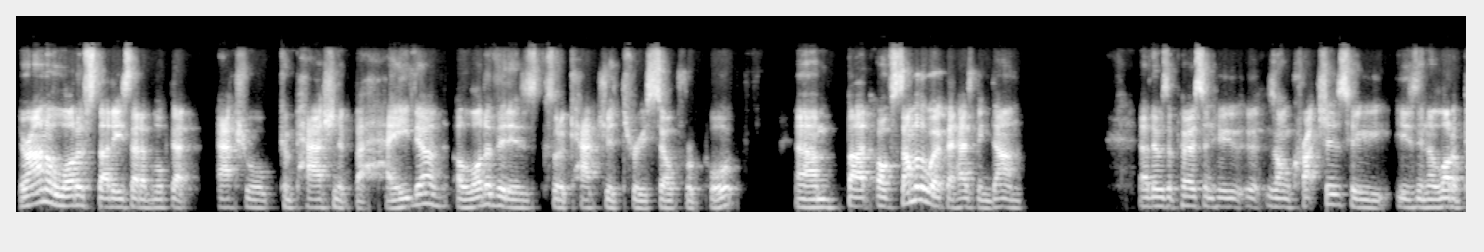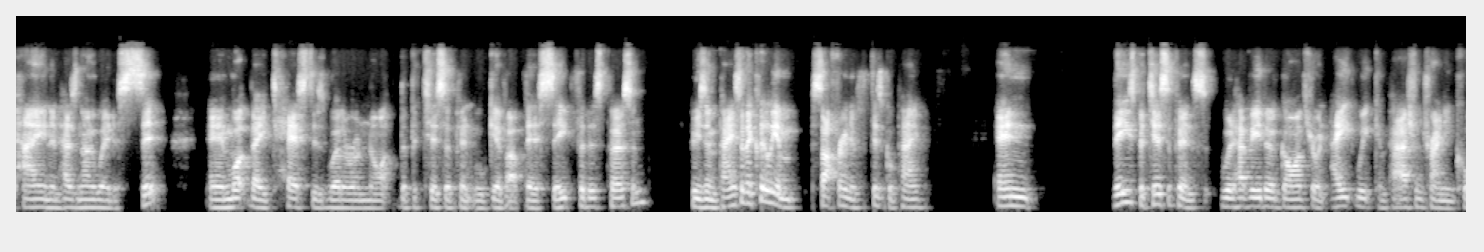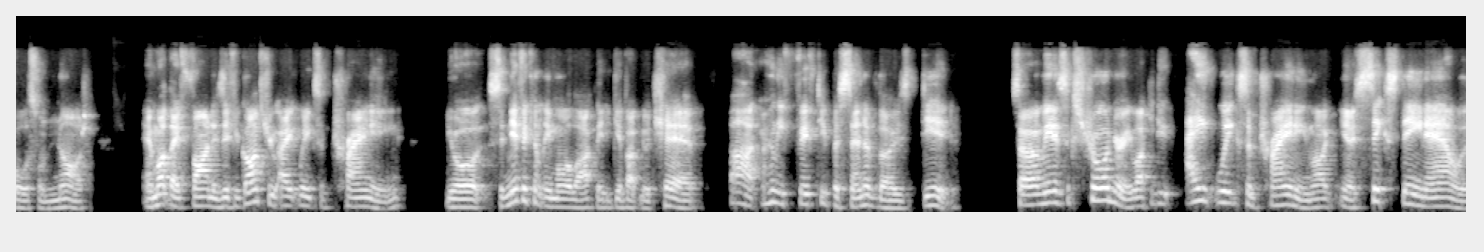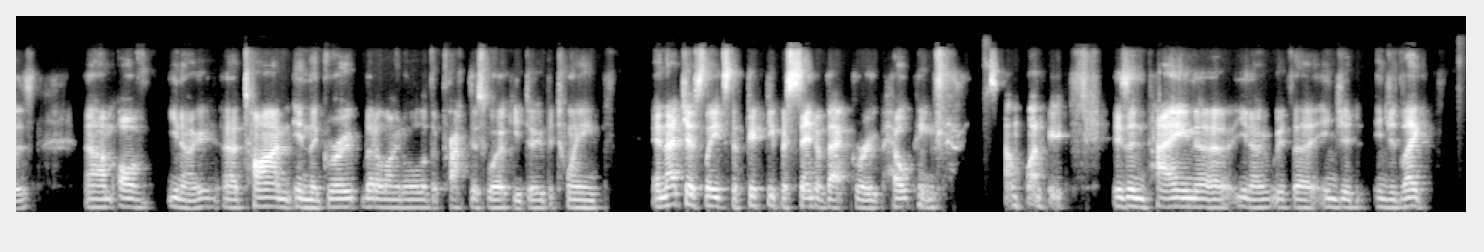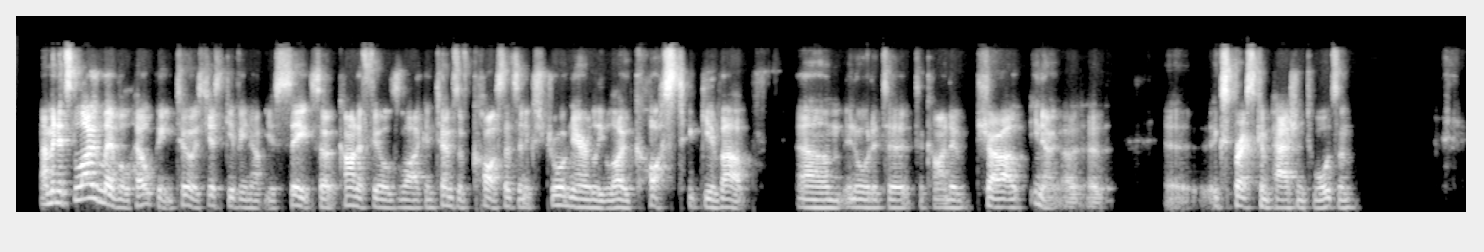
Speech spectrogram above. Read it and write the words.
there aren't a lot of studies that have looked at actual compassionate behavior. A lot of it is sort of captured through self report. Um, but of some of the work that has been done, uh, there was a person who is on crutches who is in a lot of pain and has nowhere to sit. And what they test is whether or not the participant will give up their seat for this person who's in pain. So they're clearly suffering of physical pain. And these participants would have either gone through an eight week compassion training course or not. And what they find is if you've gone through eight weeks of training, you're significantly more likely to give up your chair, but only 50% of those did. So, I mean, it's extraordinary. Like you do eight weeks of training, like, you know, 16 hours um, of, you know, uh, time in the group, let alone all of the practice work you do between. And that just leads to 50% of that group helping someone who is in pain, uh, you know, with an injured, injured leg. I mean, it's low level helping too. It's just giving up your seat. So it kind of feels like, in terms of cost, that's an extraordinarily low cost to give up um, in order to to kind of show up, you know, express compassion towards them.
